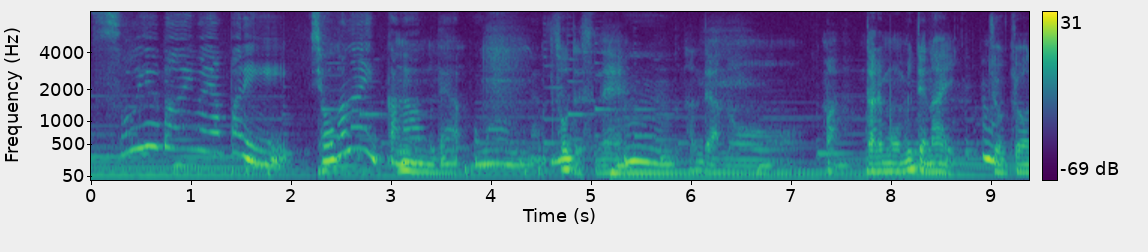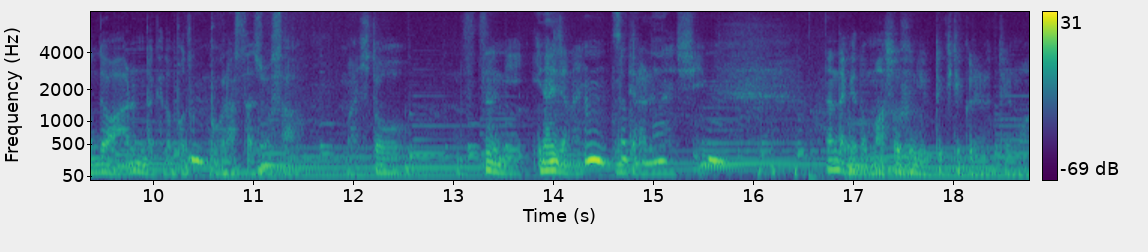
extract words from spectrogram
そういう場合はやっぱりしょうがないかなって思うんだよね。そうですね、うん。なんであのーまあ誰も見てない状況ではあるんだけど、僕らスタジオさ、まあ、人常にいないじゃない、うん。見てられないし、うん。なんだけどまあそういうふうに言ってきてくれるっていうのは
